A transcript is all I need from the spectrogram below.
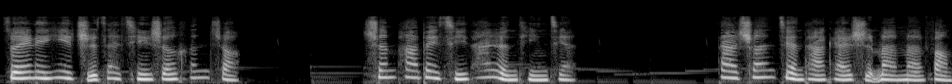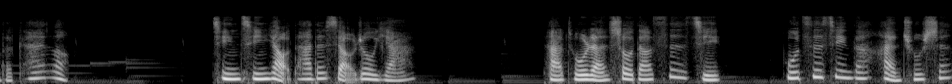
嘴里一直在轻声哼着，生怕被其他人听见。大川见他开始慢慢放得开了。轻轻咬他的小肉芽，他突然受到刺激，不自禁的喊出声，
